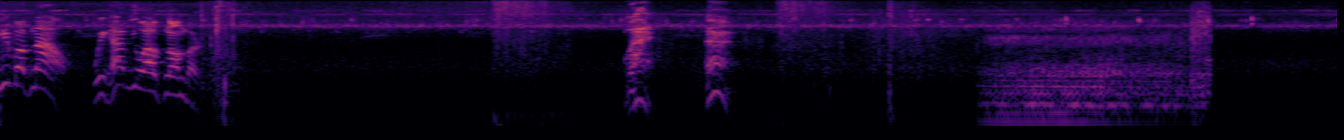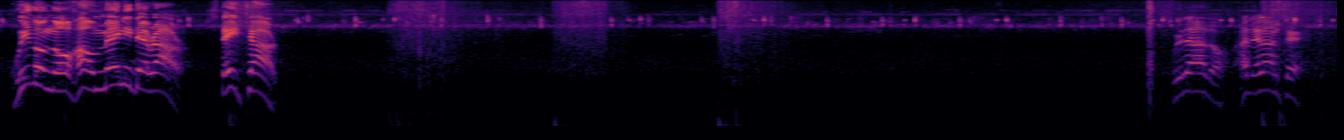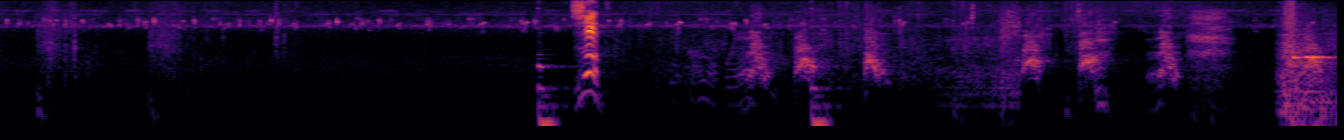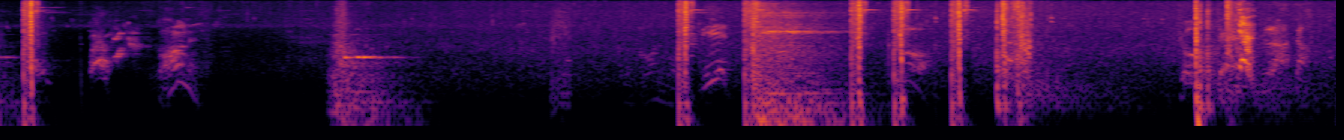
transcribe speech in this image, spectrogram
Give up now. We have you outnumbered. What? Huh? We don't know how many there are. Stay sharp. Cuidado, adelante. shit! Go damn, Blada!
